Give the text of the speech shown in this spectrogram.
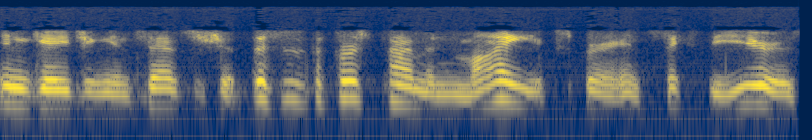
engaging in censorship. This is the first time in my experience, 60 years,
